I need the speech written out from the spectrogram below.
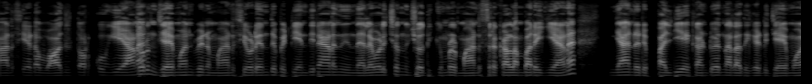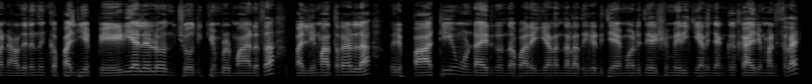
മാനസിയുടെ വാതിൽ തുറക്കുകയാണ്. തുടർന്ന് ജയമോഹൻ പിന്നെ മാനസിയോട് എന്ത് പറ്റി? എന്തിനാണ് നീ നിലവിളിച്ചെന്ന് ചോദിക്കുമ്പോൾ മാനസർ കള്ളം പറയുകയാണ്. ഞാനൊരു പല്ലിയെ കണ്ടു എന്നാൽ അത് കേട്ട് ജയമോഹൻ അതിന് നിങ്ങൾക്ക് പല്ലിയെ പേടിയല്ലല്ലോ എന്ന് ചോദിക്കുമ്പോൾ മാനസ പല്ലി മാത്രമല്ല ഒരു പാറ്റിയും ഉണ്ടായിരുന്നു എന്ന് പറയുകയാണ്. എന്നാൽ അത് കേട്ട് ജയമോഹൻ ദേഷ്യം വരികയാണ്. ഞങ്ങൾക്ക് കാര്യം മനസ്സിലായി.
